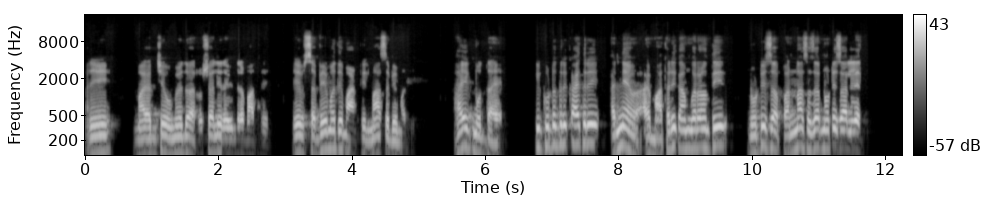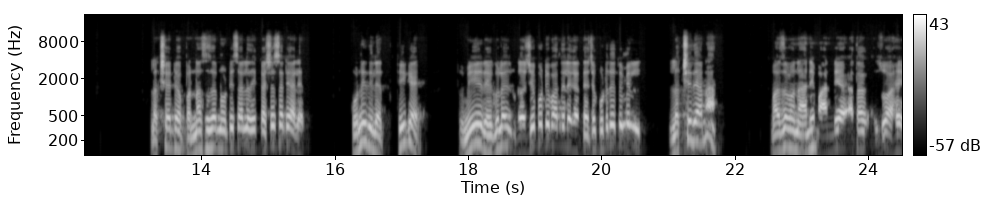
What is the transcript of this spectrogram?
आणि आमचे उमेदवार वृषाली रवींद्र म्हात्रे हे सभेमध्ये मांडतील महासभेमध्ये. हा एक मुद्दा आहे की कुठंतरी काहीतरी अन्याय म्हातारी कामगारांवरती नोटीस पन्नास हजार नोटीस आलेल्या आहेत. लक्षात ठेवा पन्नास हजार नोटीस आले हे कशासाठी आल्यात कोणी दिल्यात ठीक आहे. तुम्ही रेग्युलर गरजेपोटी बांधलेले का? त्याच्या कुठेतरी तुम्ही लक्ष द्या ना. माझं म्हणणं आणि मान्य आता जो आहे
